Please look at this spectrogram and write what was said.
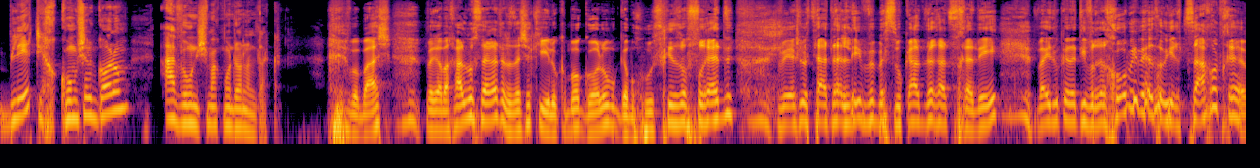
בלי התחכום של גולום, אה, והוא נשמע כמו דונלד דק. ממש, וגם אכלנו סרט על זה שכאילו כמו גולום, גם הוא סכיזופרד, ויש לו צד אלים ומסוכן ורצחני, והיינו כזה תברחו ממנו, הוא ירצח אתכם,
